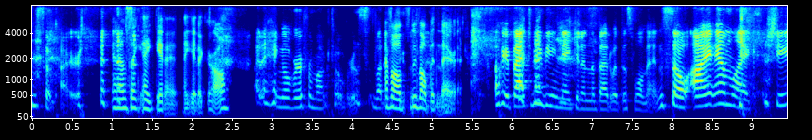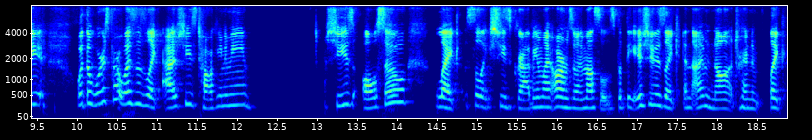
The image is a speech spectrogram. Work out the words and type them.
I'm so tired. And I was like, "I get it. I get it, girl. I had a hangover from October's. wedding I've all we've all been there." okay back to me being naked in the bed with this woman so i am like she what the worst part was is like as she's talking to me she's also like so like she's grabbing my arms and my muscles but the issue is like and i'm not trying to like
